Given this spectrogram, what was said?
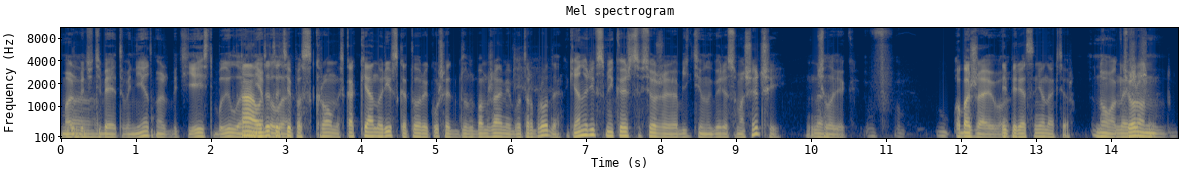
Может Да. быть, у тебя этого нет, может быть, есть, было, А, не вот было. это типа скромность. Как Киану Ривз, который кушает с бомжами бутерброды. Киану Ривз, мне кажется, все же, объективно говоря, сумасшедший Да. человек. Обожаю его. И переоцененный актер. Но актер, он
